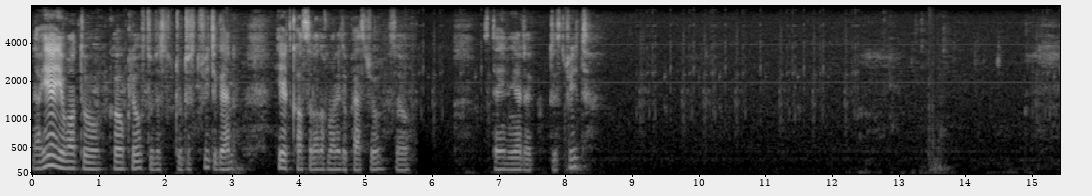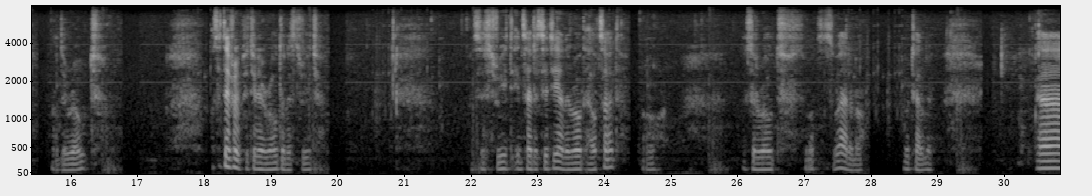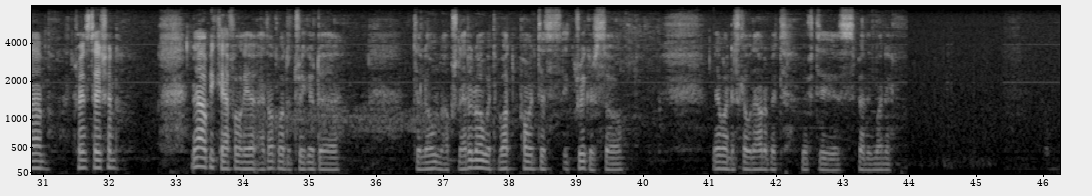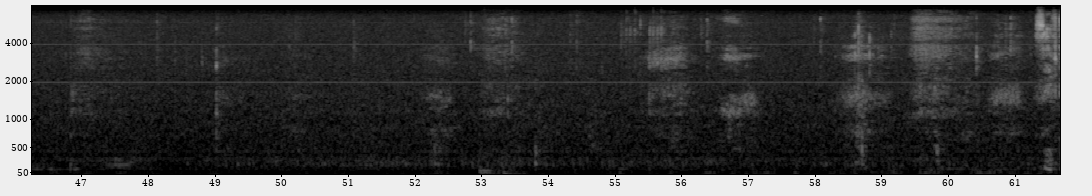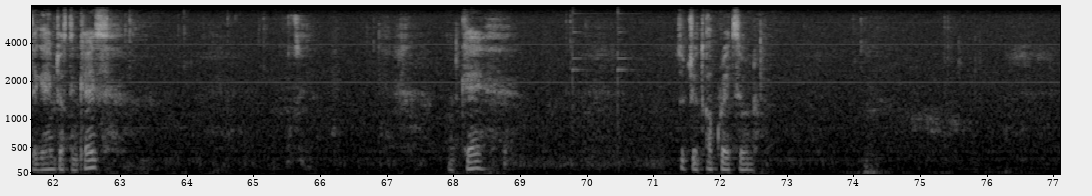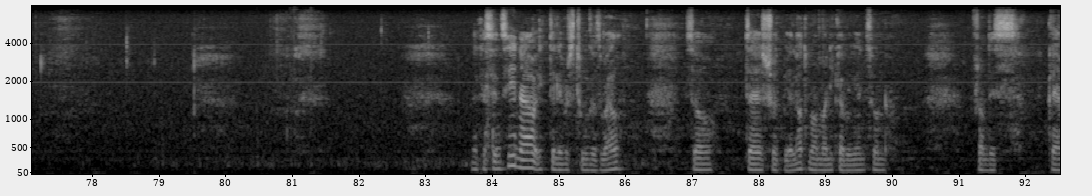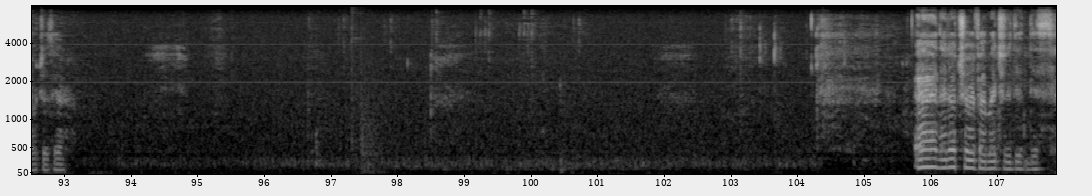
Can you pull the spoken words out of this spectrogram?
Now here you want to go close to the, to the street again. Here it costs a lot of money to pass through, so stay near the, the street. Or the road. What's the difference between a road and a street? Is the street inside the city and the road outside? Or is the road what's well, I don't know. You tell me. Um, train station. Now be careful here, I don't want to trigger the the loan option. I don't know at what point this, it triggers, so I want to slow down a bit with the spending money. Save the game just in case. Okay. So should upgrade soon. Like you can see now it delivers tools as well. So there should be a lot more money coming in soon from these garages here. And I'm not sure if I mentioned it in this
